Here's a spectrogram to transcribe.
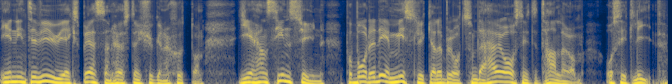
I en intervju i Expressen hösten 2017 ger han sin syn på både det misslyckade brott som det här avsnittet handlar om och sitt liv.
